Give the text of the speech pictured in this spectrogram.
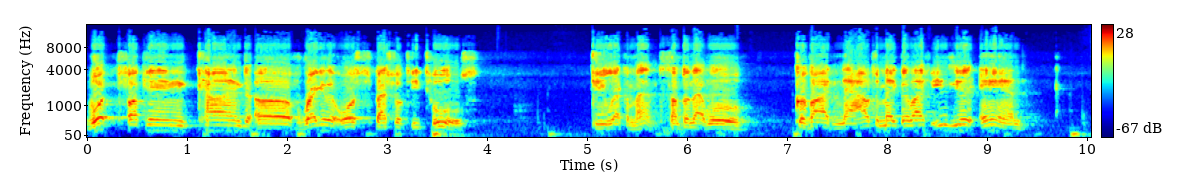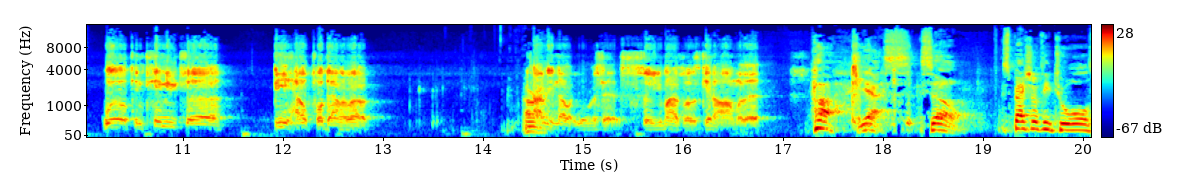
What fucking kind of regular or specialty tools do you recommend? Something that will provide now to make their life easier and will continue to be helpful down the road. All I already know what yours is, so you might as well just get on with it. Huh, yes. So, specialty tools.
